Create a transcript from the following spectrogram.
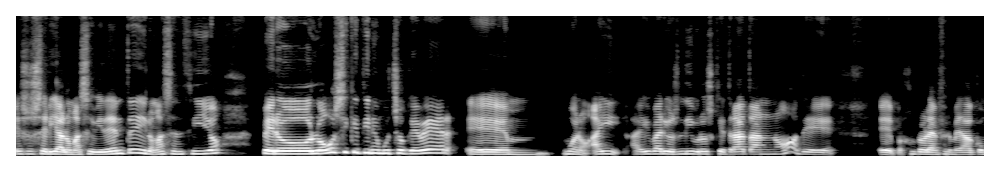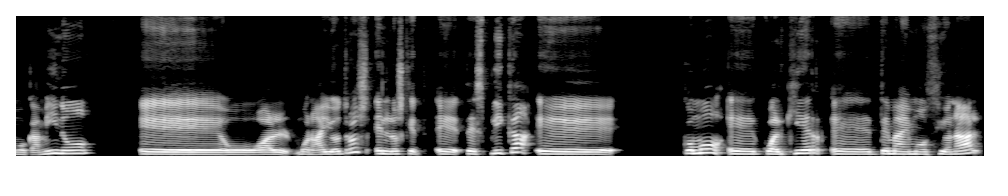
Eso sería lo más evidente y lo más sencillo. Pero luego sí que tiene mucho que ver, em, bueno, hay, hay, varios libros que tratan, ¿no? De, eh, por ejemplo, la enfermedad como camino, eh, o bueno, hay otros en los que te explica cómo cualquier tema emocional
